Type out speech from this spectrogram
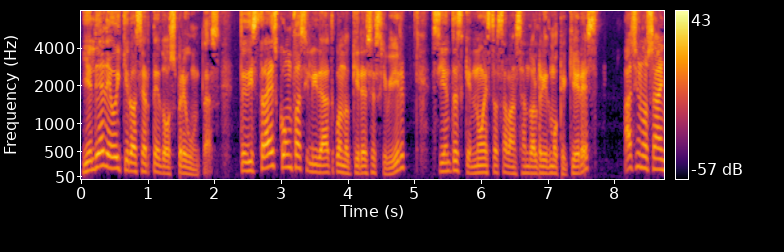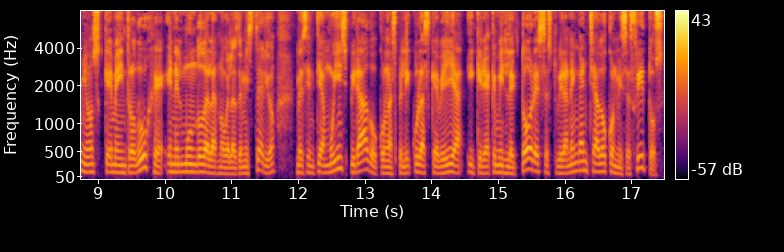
Y el día de hoy quiero hacerte dos preguntas. ¿Te distraes con facilidad cuando quieres escribir? ¿Sientes que no estás avanzando al ritmo que quieres? Hace unos años que me introduje en el mundo de las novelas de misterio, me sentía muy inspirado con las películas que veía y quería que mis lectores estuvieran enganchados con mis escritos.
